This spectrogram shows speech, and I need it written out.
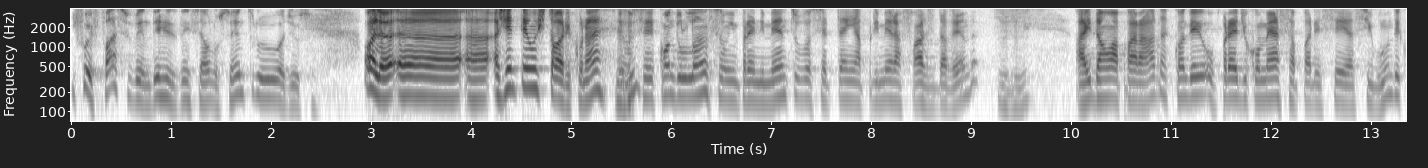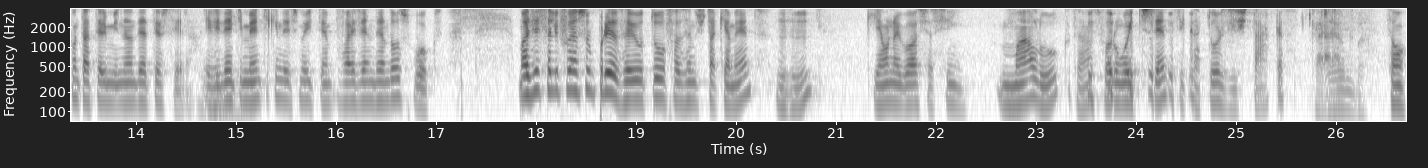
E foi fácil vender residencial no centro, Adilson? Olha, ah, ah, a gente tem um histórico, né? Você, quando lança um empreendimento, você tem a primeira fase da venda, aí dá uma parada. Quando o prédio começa a aparecer, é a segunda, e quando está terminando, é a terceira. Evidentemente que nesse meio tempo vai vendendo aos poucos. Mas isso ali foi uma surpresa. Eu estou fazendo estaqueamento, que é um negócio assim maluco, tá? Foram 814 estacas. Caramba. São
